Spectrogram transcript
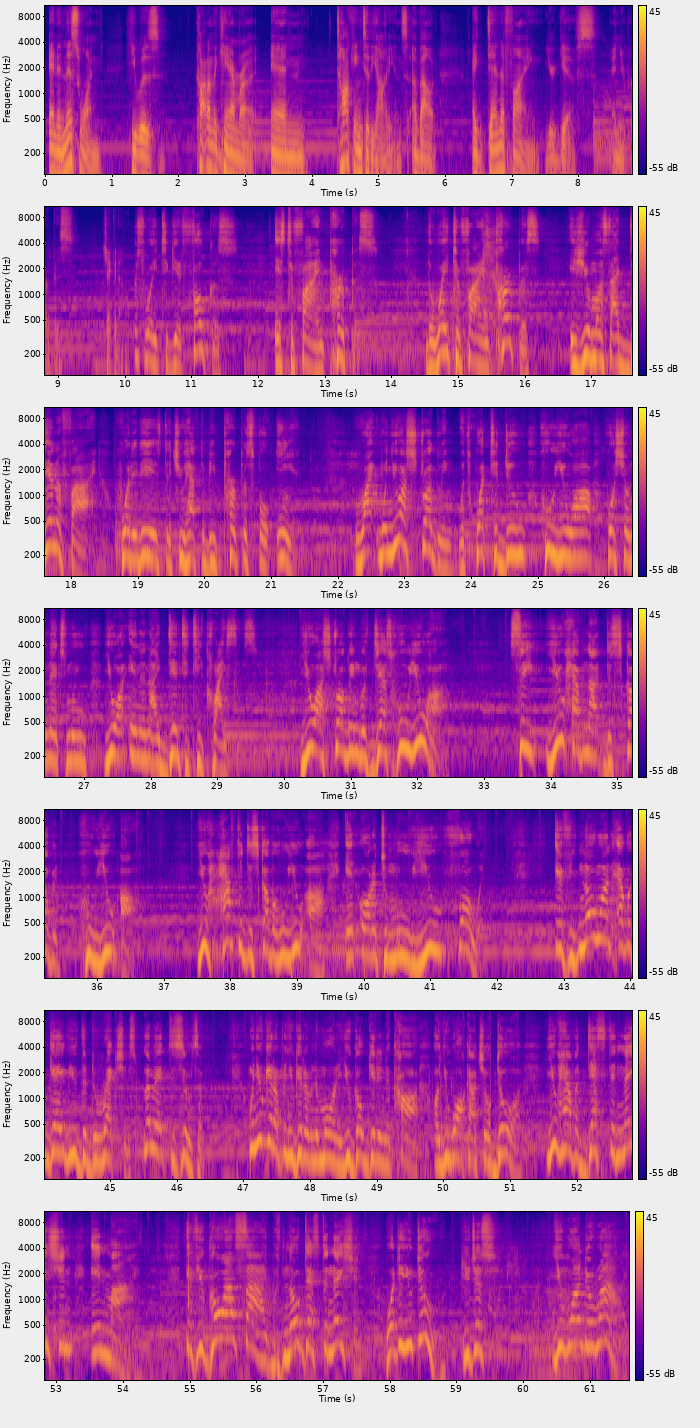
And in this one, he was caught on the camera and talking to the audience about identifying your gifts and your purpose. Check it out. First way to get focus is to find purpose. The way to find purpose is you must identify what it is that you have to be purposeful in right when you are struggling with what to do, who you are, what's your next move, you are in an identity crisis. You are struggling with just who you are. See, you have not discovered who you are. You have to discover who you are in order to move you forward. If no one ever gave you the directions, let me just something. When you get up and you get up in the morning, you go get in the car or you walk out your door, you have a destination in mind. If you go outside with no destination, what do you do? You just you wander around.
